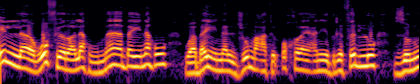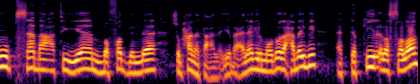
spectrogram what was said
إلا غفر له ما بينه وبين الجمعة الأخرى يعني يتغفر له ذنوب سبعة أيام بفضل الله سبحانه وتعالى. يبقى علاج الموضوع ده حبايبي التبكير إلى الصلاة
